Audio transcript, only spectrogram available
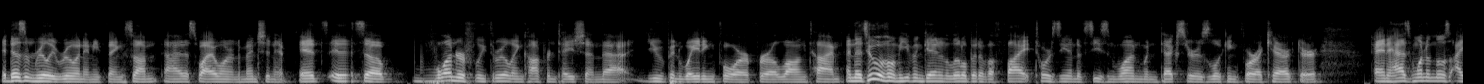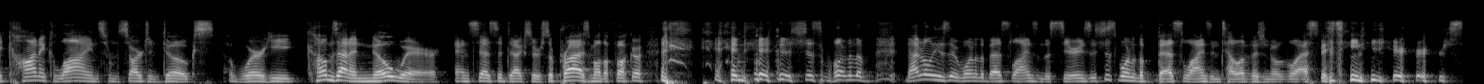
it doesn't really ruin anything. So I'm uh, that's why I wanted to mention it. It's it's a wonderfully thrilling confrontation that you've been waiting for for a long time. And the two of them even get in a little bit of a fight towards the end of season one when Dexter is looking for a character and has one of the most iconic lines from Sergeant Doakes where he comes out of nowhere and says to Dexter, "Surprise, motherfucker!" and it's just one of the. Not only is it one of the best lines in the series, it's just one of the best lines in television over the last 15 years.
